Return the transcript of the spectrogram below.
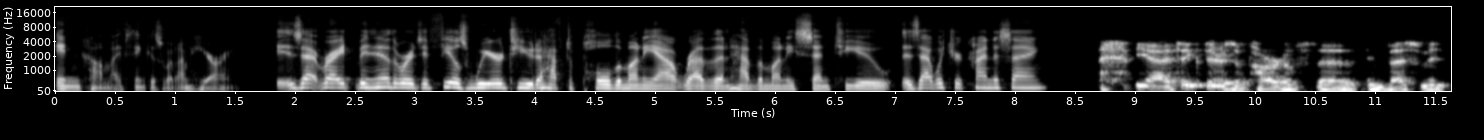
income, I think is what I'm hearing. Is that right? In other words, it feels weird to you to have to pull the money out rather than have the money sent to you. Is that what you're kind of saying? Yeah, I think there's a part of the investment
